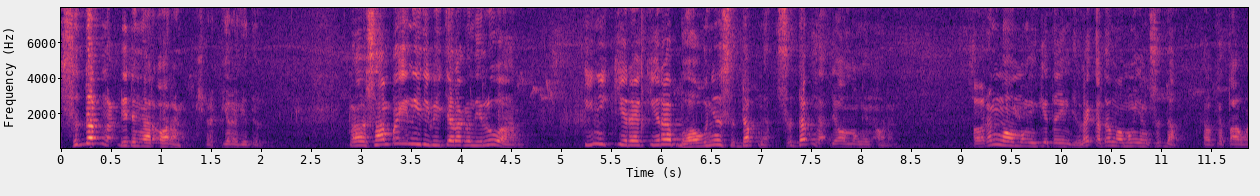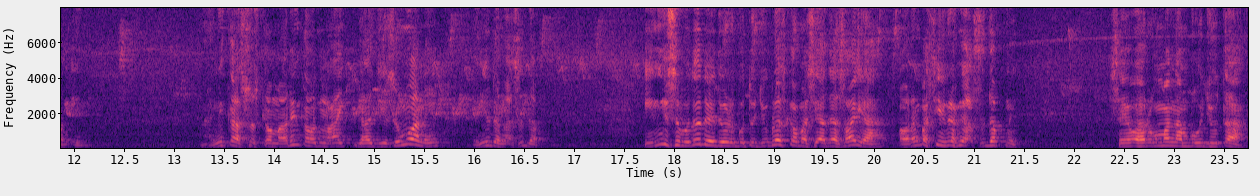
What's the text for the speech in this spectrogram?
sedap nggak didengar orang, kira-kira gitu. Kalau sampai ini dibicarakan di luar, ini kira-kira baunya sedap nggak? Sedap nggak diomongin orang? Orang ngomongin kita yang jelek atau ngomong yang sedap kalau ketahuan ini. Nah ini kasus kemarin kalau naik gaji semua nih, ini udah nggak sedap. Ini sebetulnya dari 2017 kalau masih ada saya, orang pasti bilang nggak sedap nih. Sewa rumah 60 juta,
